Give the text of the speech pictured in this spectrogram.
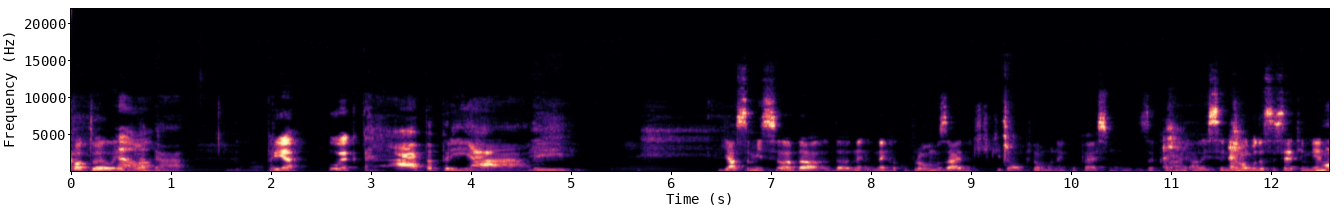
Pa to je lepo. Pa da. Prija, uvek. A pa prijali. Ja sam mislila da, da ne, nekako probamo zajednički da otpevamo neku pesmu za kraj, ali se ne mogu da se setim nijedne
